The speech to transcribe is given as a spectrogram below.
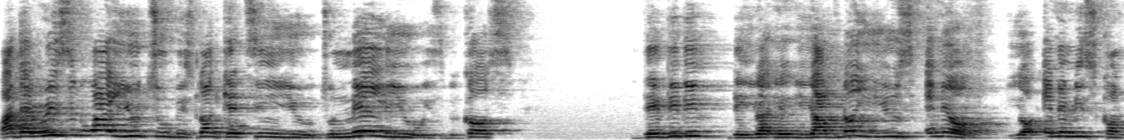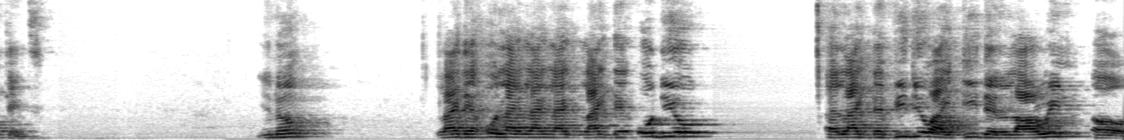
But the reason why YouTube is not getting you to nail you is because they didn't, they, you, have not used any of your enemy's content. You know, like the oh, like like like like the audio, uh, like the video I did, the Lauren uh,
